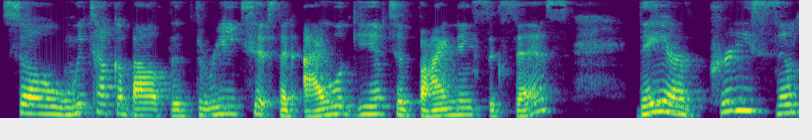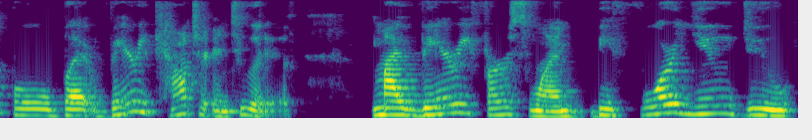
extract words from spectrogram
So, when we talk about the three tips that I would give to finding success, they are pretty simple, but very counterintuitive. My very first one, before you do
